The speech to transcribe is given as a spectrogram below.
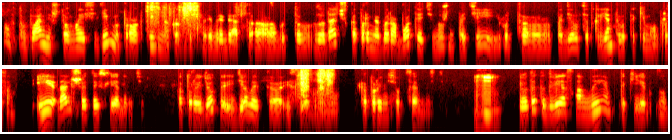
Ну, в том плане, что мы сидим, мы проактивно как бы говорим, ребят, а, вот задачи, с которыми вы работаете, нужно пойти и вот э, поделать от клиента вот таким образом. И дальше это исследователь, который идет и делает э, исследование, которое несет ценность. Угу. И вот это две основные такие ну,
